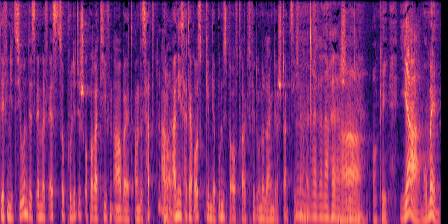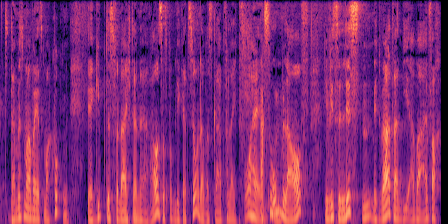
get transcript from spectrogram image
Definition des MFS zur politisch-operativen Arbeit. Und das hat, Genau. Anis hat herausgegeben, der Bundesbeauftragte für die Unterlagen der Staatssicherheit. Also nachher erstellt, ja. Ah, okay. Ja, Moment, da müssen wir aber jetzt mal gucken. Der gibt es vielleicht dann heraus als Publikation, aber es gab vielleicht vorher Ach im so. Umlauf gewisse Listen mit Wörtern, die aber einfach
